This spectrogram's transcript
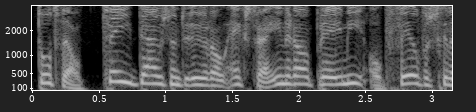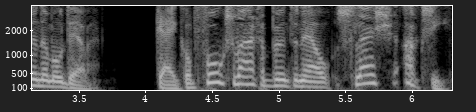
Tot wel 2000 euro extra inruilpremie op veel verschillende modellen. Kijk op volkswagen.nl slash actie.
